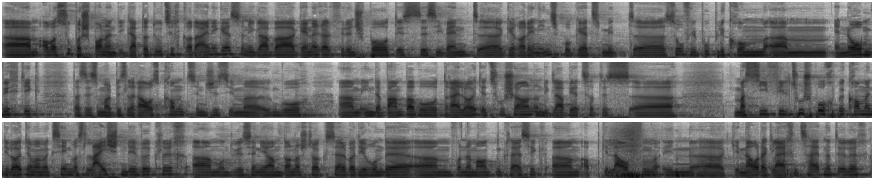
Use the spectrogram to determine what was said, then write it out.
Ähm, aber super spannend. Ich glaube, da tut sich gerade einiges und ich glaube generell für den Sport ist das Event äh, gerade in Innsbruck jetzt mit äh, so viel Publikum ähm, enorm wichtig, dass es mal ein bisschen rauskommt. Sind es immer irgendwo ähm, in der Bumper, wo drei Leute zuschauen und ich glaube, jetzt hat es äh, massiv viel Zuspruch bekommen. Die Leute haben mal gesehen, was leisten die wirklich. Ähm, und wir sind ja am Donnerstag selber die Runde ähm, von der Mountain Classic ähm, abgelaufen, in äh, genau der gleichen Zeit natürlich.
